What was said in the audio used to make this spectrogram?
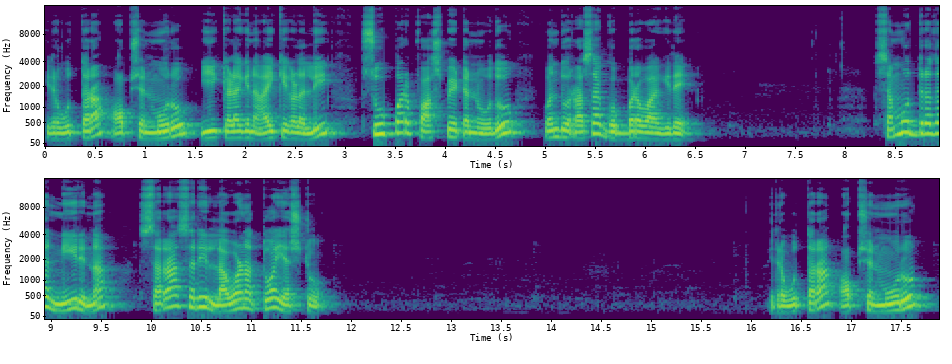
ಇದರ ಉತ್ತರ ಆಪ್ಷನ್ ಮೂರು. ಈ ಕೆಳಗಿನ ಆಯ್ಕೆಗಳಲ್ಲಿ ಸೂಪರ್ ಫಾಸ್ಫೇಟ್ ಅನ್ನುವುದು ಒಂದು ರಸಗೊಬ್ಬರವಾಗಿದೆ. ಸಮುದ್ರದ ನೀರಿನ ಸರಾಸರಿ ಲವಣತ್ವ ಎಷ್ಟು? ಇದರ ಉತ್ತರ ಆಪ್ಷನ್ ಮೂರು.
